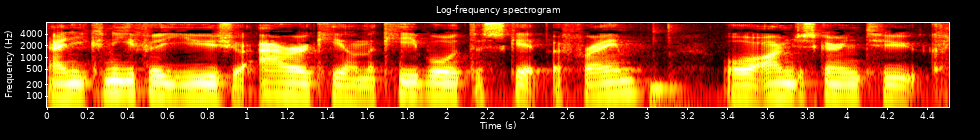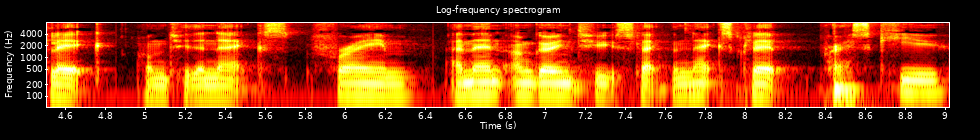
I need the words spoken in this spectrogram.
And you can either use your arrow key on the keyboard to skip a frame, or I'm just going to click onto the next frame. And then I'm going to select the next clip, press Q.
